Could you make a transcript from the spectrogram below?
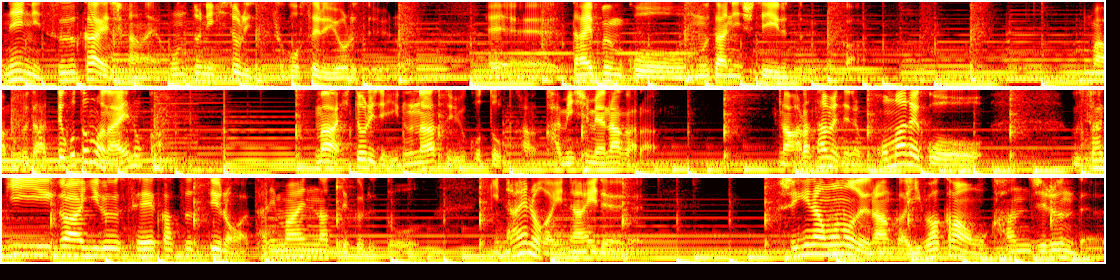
年に数回しかない本当に一人で過ごせる夜という、えーだいぶこう無駄にしているというか。まあ無駄ってこともないのか。まあ一人でいるなということをかかみしめながら。まあ改めてねここまでこううさぎがいる生活っていうのが当たり前になってくるといないのがいないで不思議なものでなんか違和感を感じるんだよね。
